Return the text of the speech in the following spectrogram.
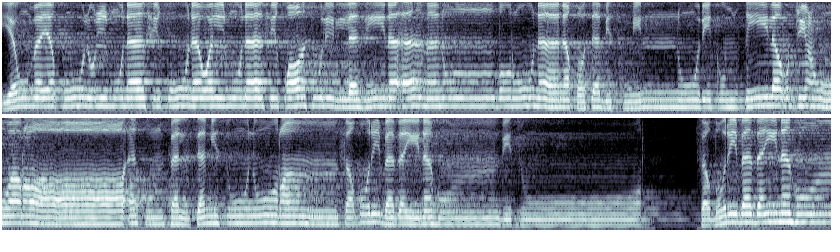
يوم يقول المنافقون والمنافقات للذين آمنوا انظرونا نقتبس من نوركم قيل ارجعوا وراءكم فالتمسوا نورا فضرب بينهم بسور فضرب بينهم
